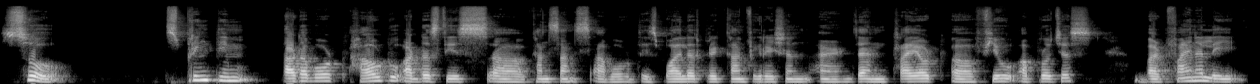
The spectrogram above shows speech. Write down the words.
So Spring team thought about how to address these uh, concerns about this boilerplate configuration and then try out a few approaches. But finally,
